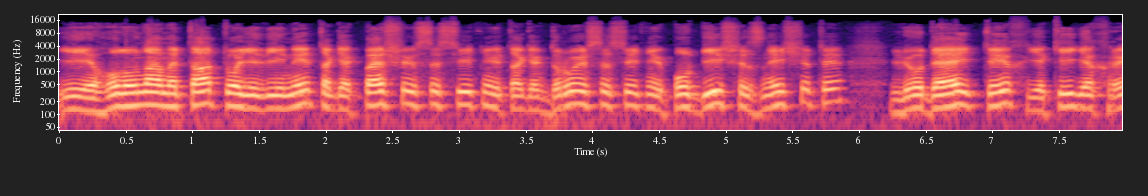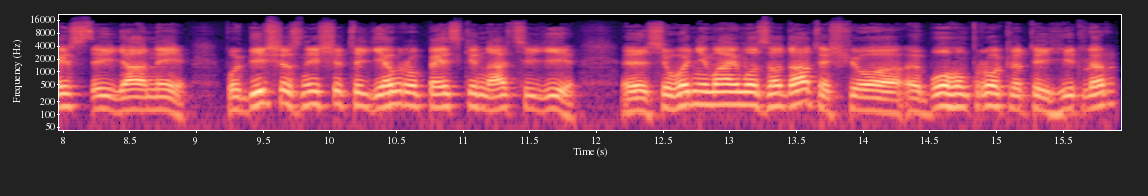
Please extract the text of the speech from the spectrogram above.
І головна мета тої війни, так як Першої всесвітньої, так як Другої всесвітньої, побільше знищити людей, тих, які є християни, побільше знищити європейські нації. Е, Сьогодні маємо згадати, що е, Богом проклятий Гітлер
